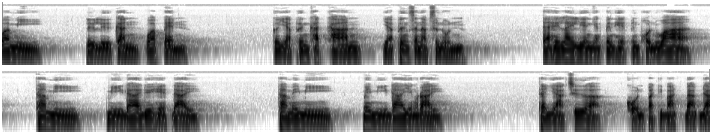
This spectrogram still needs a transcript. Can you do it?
ว่ามี ลือลือกันว่าเป็น ก็อย่าเพิ่งคัดค้าน อย่าเพิ่งสนับสนุน แต่ให้ไล่เลียงอย่างเป็นเหตุเป็นผลว่า ถ้ามีมีได้ด้วยเหตุใด ถ้าไม่มี ไม่มีได้อย่างไร ถ้าอยากเชื่อควรปฏิบัติแบบใด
